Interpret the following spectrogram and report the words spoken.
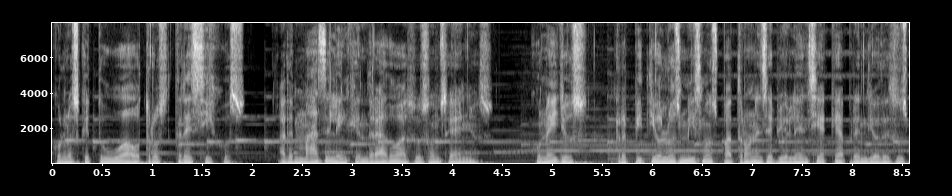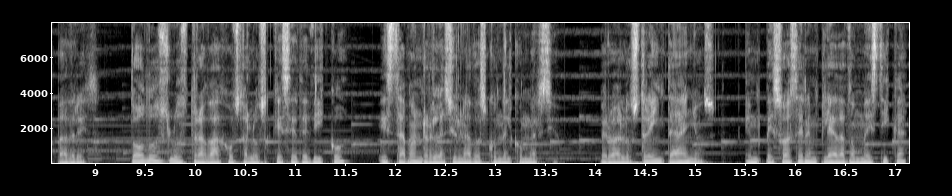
con los que tuvo a otros tres hijos, además del engendrado a sus 11 años. Con ellos, repitió los mismos patrones de violencia que aprendió de sus padres. Todos los trabajos a los que se dedicó estaban relacionados con el comercio pero a los 30 años empezó a ser empleada doméstica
